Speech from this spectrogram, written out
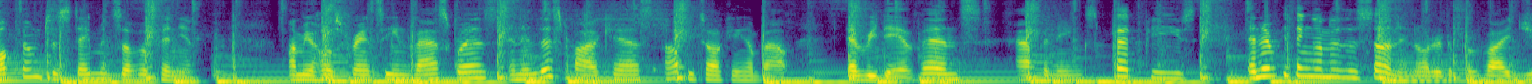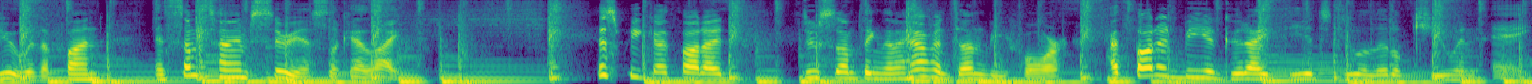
Welcome to Statements of Opinion. I'm your host, Francine Vasquez, and in this podcast, I'll be talking about everyday events, happenings, pet peeves, and everything under the sun in order to provide you with a fun and sometimes serious look at life. This week, I thought I'd do something that I haven't done before. I thought it'd be a good idea to do a little Q&A.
